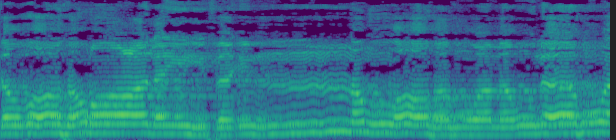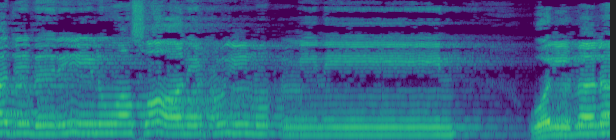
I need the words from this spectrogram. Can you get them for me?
تظاهرا عليه فإن الله هو مولاه وجبريل وصالح المؤمنين والملائكة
